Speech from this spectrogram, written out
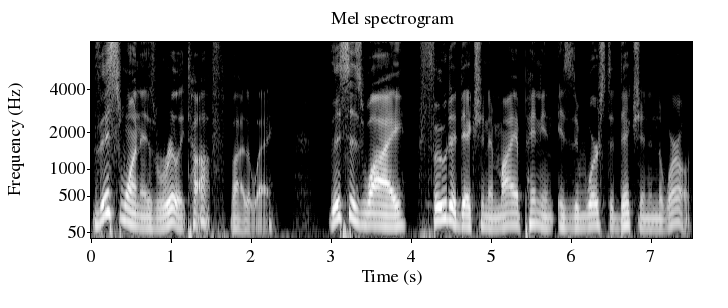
This one is really tough, by the way. This is why food addiction, in my opinion, is the worst addiction in the world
